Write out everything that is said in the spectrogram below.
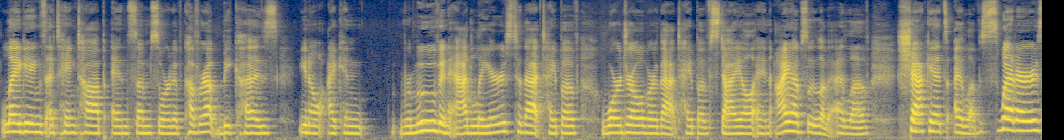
leggings, a tank top, and some sort of cover up because, you know, I can remove and add layers to that type of wardrobe or that type of style. And I absolutely love it. I love shackets, I love sweaters,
